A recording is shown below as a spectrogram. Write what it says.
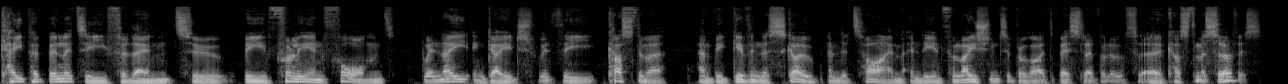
capability for them to be fully informed when they engage with the customer and be given the scope and the time and the information to provide the best level of uh, customer service?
